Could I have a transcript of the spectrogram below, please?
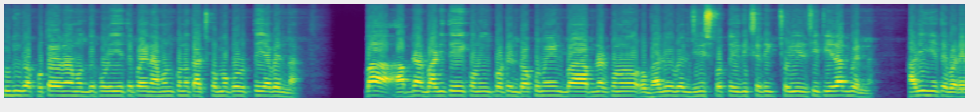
চুরি বা প্রতারণার মধ্যে পড়ে যেতে পারেন, এমন কোনো কাজকর্ম করতে যাবেন না। বা আপনার বাড়িতে কোনো ইম্পর্টেন্ট ডকুমেন্ট বা আপনার কোনো ভ্যালুয়েবল জিনিসপত্র এদিক সেদিক ছড়িয়ে ছিটিয়ে রাখবেন না। হারিয়ে যেতে পারে,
